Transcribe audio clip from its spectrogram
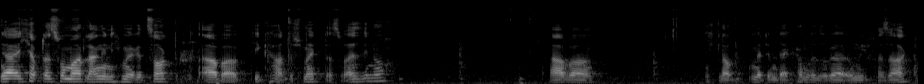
Ja, ich habe das Format lange nicht mehr gezockt, aber die Karte schmeckt, das weiß ich noch. Aber ich glaube, mit dem Deck haben wir sogar irgendwie versagt.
